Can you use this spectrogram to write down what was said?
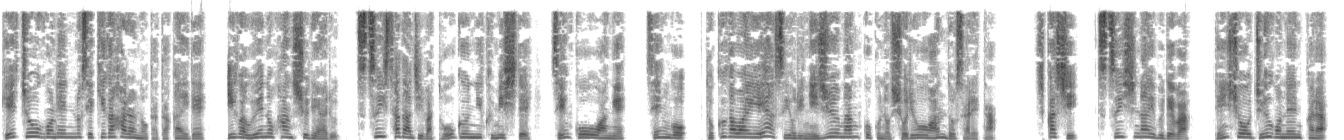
慶長5年の関ヶ原の戦いで、伊賀上野藩主である筒井貞治は東軍に組みして先行を挙げ、戦後、徳川家康より20万国の所領を安堵された。しかし、筒井市内部では、天正15年から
